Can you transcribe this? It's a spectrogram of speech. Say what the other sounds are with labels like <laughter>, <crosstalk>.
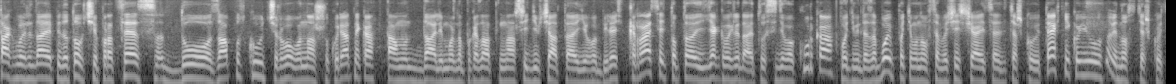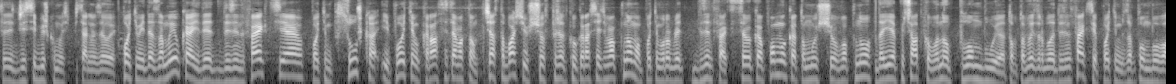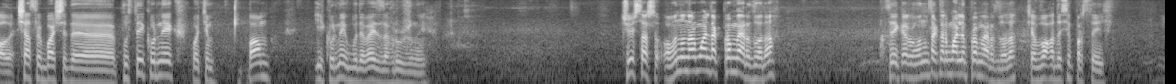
Так виглядає підготовчий процес до запуску чергового нашого курятника. Там далі можна показати наші дівчата його білять, красять. Тобто, як виглядає тут сиділа курка, потім йде забой, потім воно все вичищається тяжкою технікою. Ну, відносно тяжкою, це GCB-шку ми спеціально взяли. Потім йде замивка, йде дезінфекція, потім сушка і потім краситься вапном. Часто бачив, що спочатку красять вапном, а потім роблять дезінфекцію. Це велика помилка, тому що вапно дає печатку, воно пломбує. Тобто ви зробили дезінфекцію, потім запломбували. Зараз ви бачите пустий курник, потім бам, і курник буде весь загружений. Чуєш, Саша, воно нормально так промерзло, так? Да? Це я кажу, воно так нормально промерзло, так? Да? Ще вага до сих пор стоїть.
